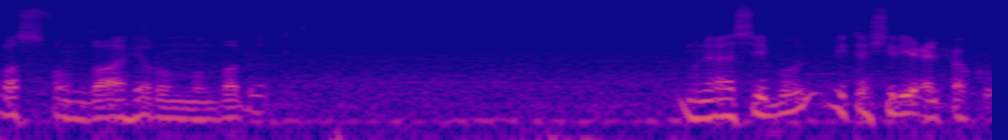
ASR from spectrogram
وصف ظاهر منضبط مناسب لتشريع الحكم.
